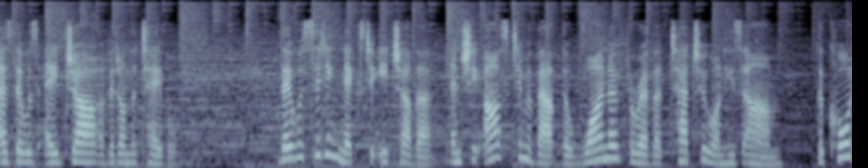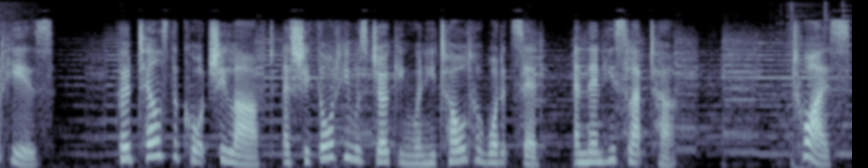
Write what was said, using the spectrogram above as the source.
as there was a jar of it on the table. They were sitting next to each other, and she asked him about the Wino Forever tattoo on his arm. The court hears. Heard tells the court she laughed as she thought he was joking when he told her what it said, and then he slapped her. Twice,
